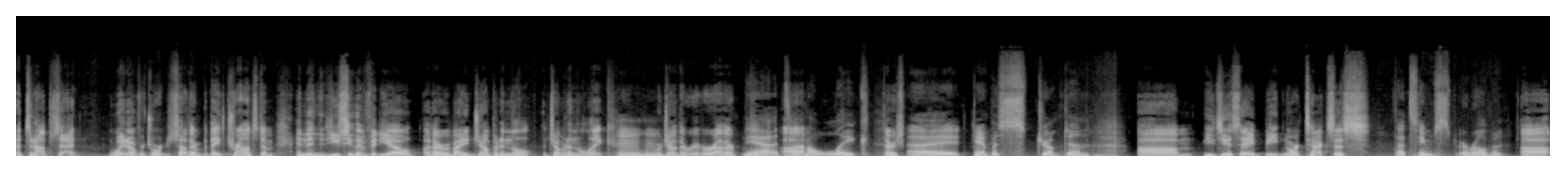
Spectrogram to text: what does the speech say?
it's an upset win over Georgia Southern, but they trounced them. And then did you see the video of everybody jumping in the jumping in the lake or jumping in the river rather? Yeah, it's not a lake. there's- uh, Dampus jumped in. Um, UTSA beat North Texas. That seems irrelevant. Uh,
